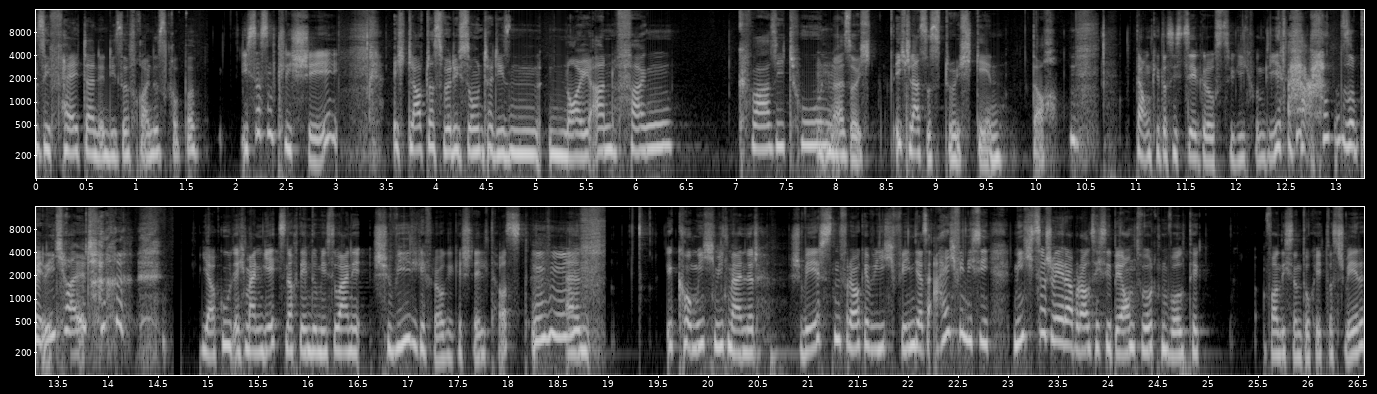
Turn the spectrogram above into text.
sie fällt dann in diese Freundesgruppe. Ist das ein Klischee? Ich glaube, das würde ich so unter diesen Neuanfang quasi tun. Also ich, ich lasse es durchgehen. Doch. Danke, das ist sehr großzügig von dir. so bin ich halt. Ja gut, ich meine, jetzt, nachdem du mir so eine schwierige Frage gestellt hast, ähm, komme ich mit meiner schwersten Frage, wie ich finde. Also eigentlich finde ich sie nicht so schwer, aber als ich sie beantworten wollte, fand ich sie dann doch etwas schwerer.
